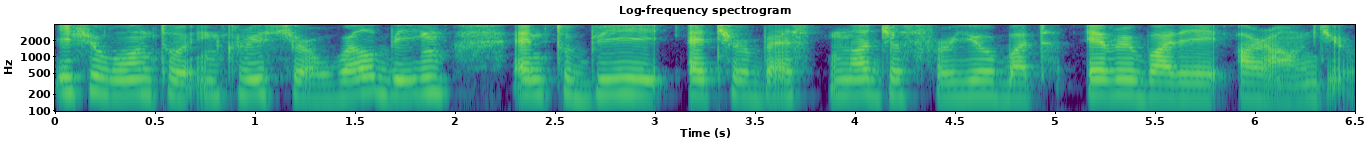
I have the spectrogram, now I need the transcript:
if you want to increase your well-being and to be at your best not just for you but everybody around you.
